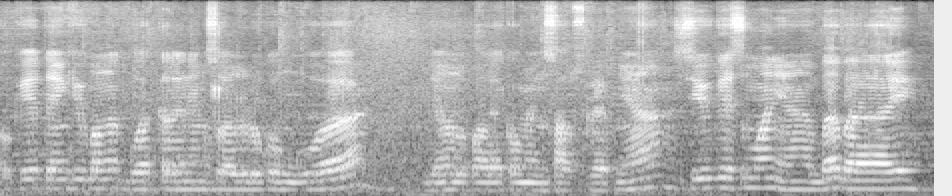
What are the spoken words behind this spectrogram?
Oke thank you banget buat kalian yang selalu dukung gua. Jangan lupa like comment subscribe nya see you guys semuanya. Bye bye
